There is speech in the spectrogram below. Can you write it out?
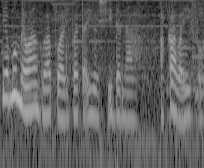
Ndio mume wangu hapo alipata hiyo shida na akawa hivyo.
